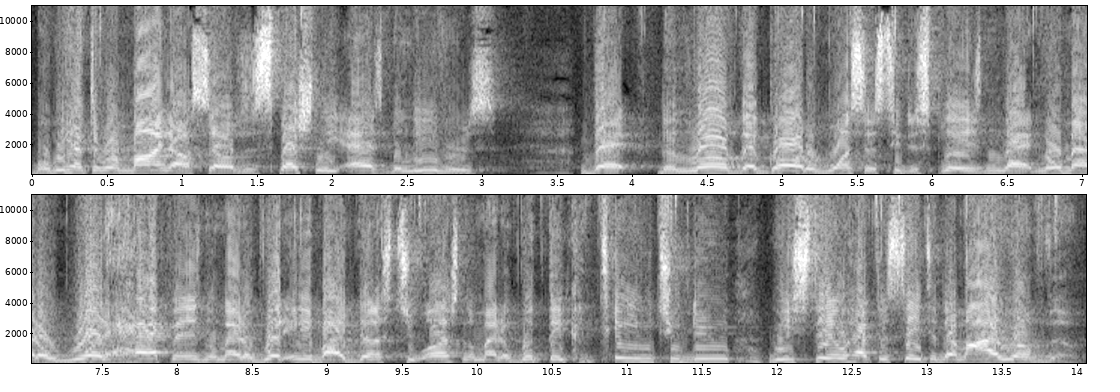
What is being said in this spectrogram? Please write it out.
But we have to remind ourselves, especially as believers, that the love that God wants us to display is that no matter what happens, no matter what anybody does to us, no matter what they continue to do, we still have to say to them, I love them.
